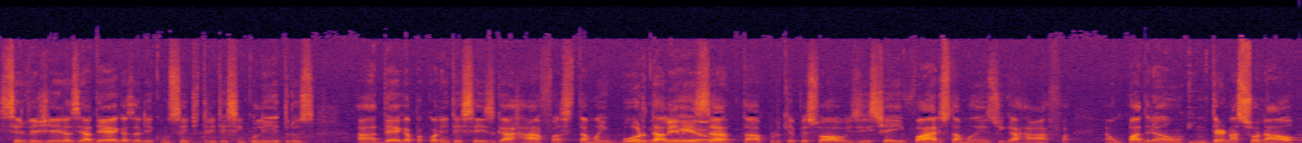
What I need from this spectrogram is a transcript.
Cervejeiras e adegas ali com 135 litros. A adega para 46 garrafas, tamanho bordaleza, tá? Porque, pessoal, existe aí vários tamanhos de garrafa. É um padrão internacional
